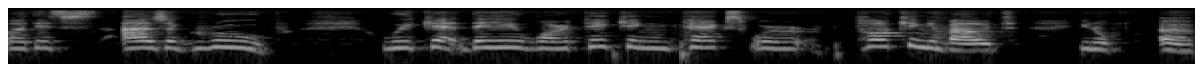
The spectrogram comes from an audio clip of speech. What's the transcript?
but it's as a group. We can. They were taking texts. Were talking about you know uh,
